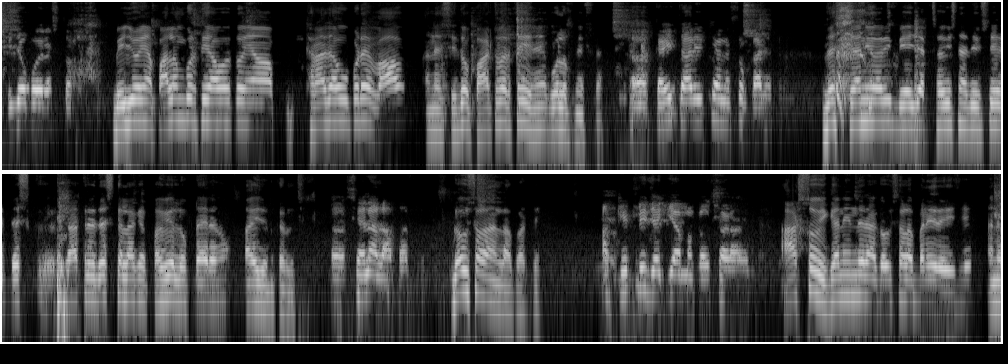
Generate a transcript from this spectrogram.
બીજો કોઈ રસ્તો? બીજો અહીંયા પાલનપુરથી આવો તો અહીંયા થરા જવું પડે વાવ અને સીધો ભાટવર થઈને ગુલપ નેસડા કઈ તારીખે અને શું કાર્યક્રમ? દસ જાન્યુઆરી બે હજાર છવ્વીસના દિવસે દસ રાત્રે દસ કલાકે ભવ્ય લોક ડાયરાનું આયોજન કરેલ છે. શેના લાભાર્થી? ગૌશાળાના લાભાર્થી. આ કેટલી જગ્યામાં ગૌશાળા આવેલી? આઠસો વીઘાની અંદર આ ગૌશાળા બની રહી છે અને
